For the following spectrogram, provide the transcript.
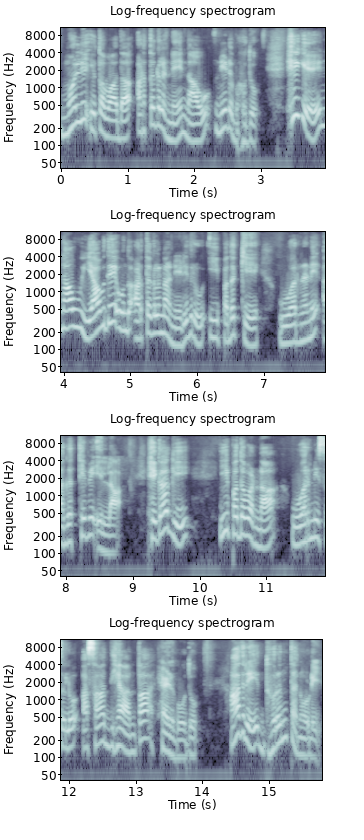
ಮೌಲ್ಯಯುತವಾದ ಅರ್ಥಗಳನ್ನೇ ನಾವು ನೀಡಬಹುದು. ಹೀಗೆ ನಾವು ಯಾವುದೇ ಒಂದು ಅರ್ಥಗಳನ್ನು ನೀಡಿದರೂ ಈ ಪದಕ್ಕೆ ವರ್ಣನೆ ಅಗತ್ಯವೇ ಇಲ್ಲ. ಹೀಗಾಗಿ ಈ ಪದವನ್ನು ವರ್ಣಿಸಲು ಅಸಾಧ್ಯ ಅಂತ ಹೇಳ್ಬೋದು. ಆದರೆ ದುರಂತ ನೋಡಿ.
